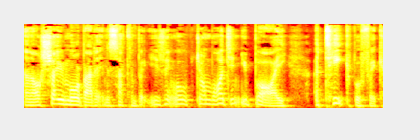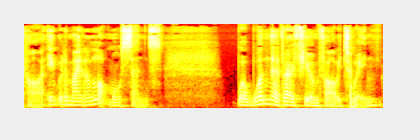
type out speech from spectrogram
And I'll show you more about it in a second. But you think, well, John, why didn't you buy a teak buffet car? It would have made a lot more sense. Well, one, they're very few and far between.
